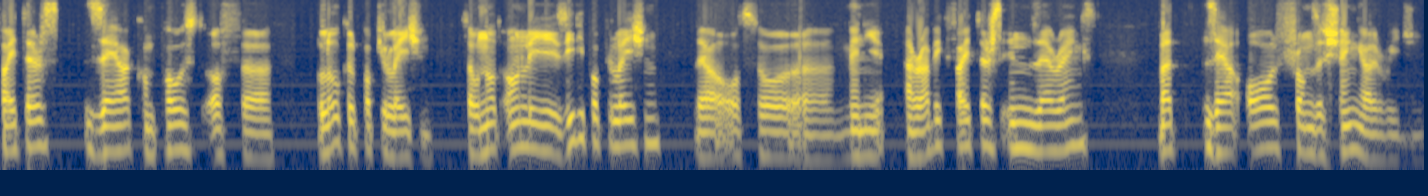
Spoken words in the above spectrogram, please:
fighters, they are composed of uh, local population. So not only Yazidi population, there are also uh, many Arabic fighters in their ranks, but they are all from the Shanghai region.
